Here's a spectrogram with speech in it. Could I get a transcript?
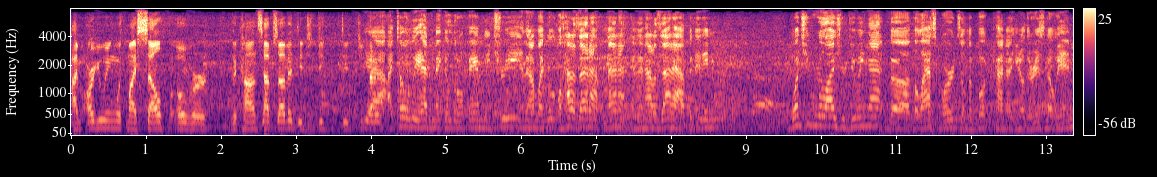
I'm arguing with myself over the concepts of it. Did you did, did you Yeah, I totally had to make a little family tree, and then I'm like, well, how does that happen? That ha- and then how does that happen? And then once you realize you're doing that, the the last words on the book kind of, you know, there is no end.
